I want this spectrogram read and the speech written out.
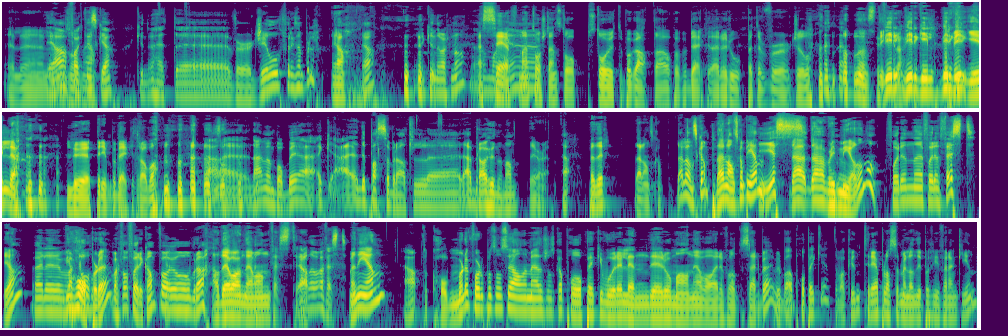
Eller, eller Ja, sånt, faktisk. ja Kunne jo hett eh, Virgil, eksempel. Ja. Ja, det kunne vært noe. Jeg ser mange- for meg Torstein stå, stå ute på gata oppe på Bjerke der og rope etter Virgil. Vir. Virgil. Virgil. Virgil, ja. Løper inn på Bjerketrabanen. Ja, nei, nei, men Bobby er, Det passer bra til eh, Det er bra hundenavn. Det gjør det. Ja. Peder, det er landskamp. Det er landskamp. Det er landskamp igjen. Yes. Det, er, det har blitt mye av det nå. For en, for en fest. Ja, Eller, Vi fall- håper det. I hvert fall forrige kamp var jo bra. ja det, var, det var en fest. Ja, Ja. det var en fest. Men igjen Ja. så kommer det folk på sosiale medier som skal påpeke hvor elendig Romania var i forhold til Serbia. Jeg vil bare påpeke, Det var kun tre plasser mellom de på Fifa-rankingen.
